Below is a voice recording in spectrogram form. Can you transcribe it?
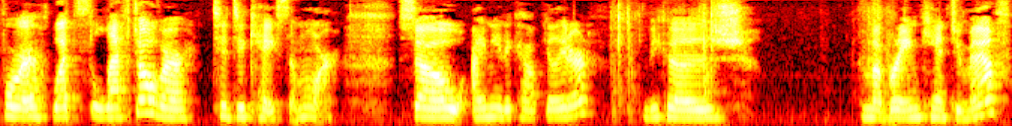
for what's left over to decay some more. So I need a calculator because my brain can't do math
